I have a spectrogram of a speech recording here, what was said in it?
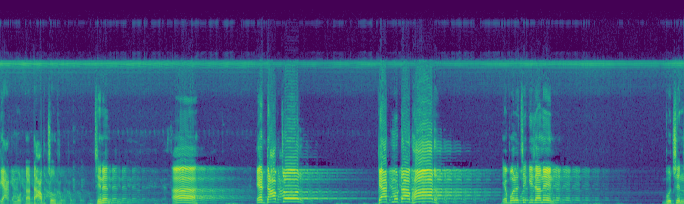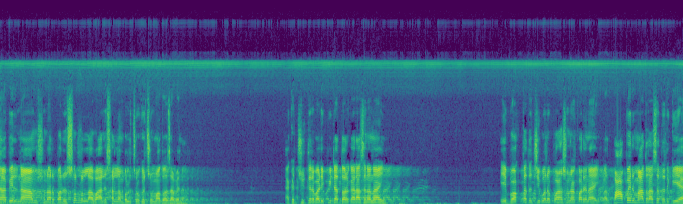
প্যাট মোটা, ডাব চোর। চিনেন? এ ডাব চোর! প্যাট মোটা ভার! এ বলেছে কি জানেন? বুঝছে নাবির নাম শোনার পরে সাল্লাহ আলি সাল্লাম বলে চোখে চুমা দেওয়া যাবে না। একটা জুতের বাড়ি পিটার দরকার আছে না নাই? এই বক্তা তো জীবনে পড়াশোনা করে নাই, আর বাপের মাদ্রাসাতে গিয়ে,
